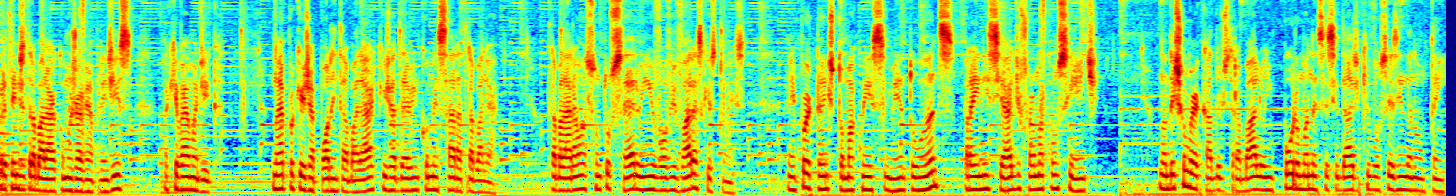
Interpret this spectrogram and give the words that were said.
Pretende trabalhar como jovem aprendiz? Aqui vai uma dica. Não é porque já podem trabalhar que já devem começar a trabalhar. Trabalhar é um assunto sério e envolve várias questões. É importante tomar conhecimento antes para iniciar de forma consciente. Não deixe o mercado de trabalho impor uma necessidade que vocês ainda não têm.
